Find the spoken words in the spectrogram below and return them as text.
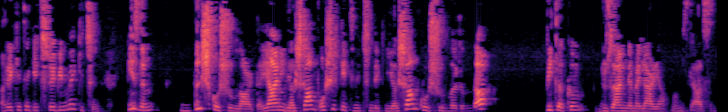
harekete geçirebilmek için bizim dış koşullarda yani yaşam o şirketin içindeki yaşam koşullarında bir takım düzenlemeler yapmamız lazım.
